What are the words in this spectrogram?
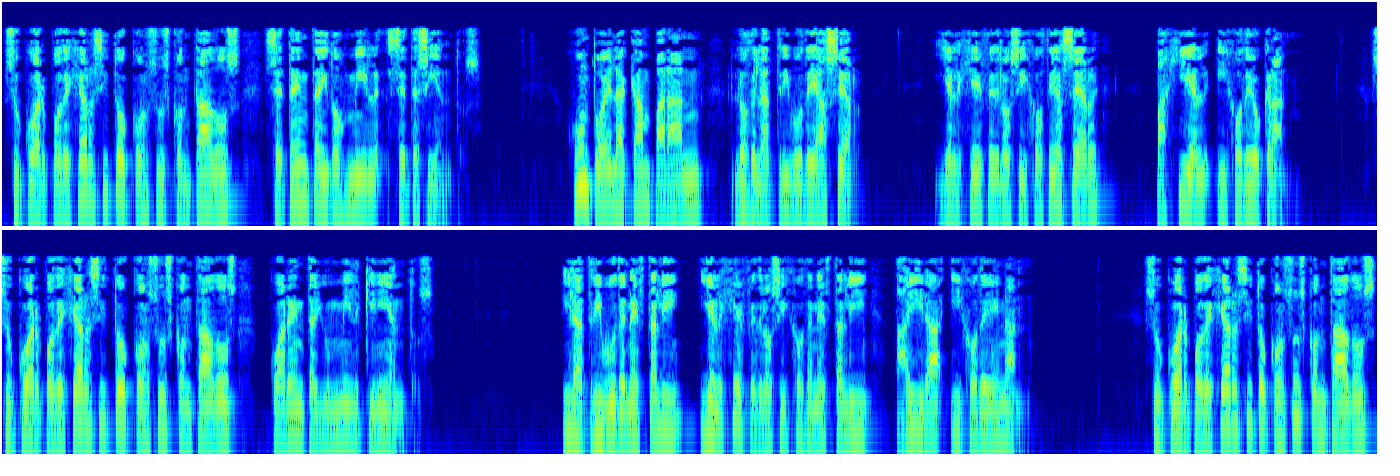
Su cuerpo de ejército, con sus contados, setenta y dos mil setecientos. Junto a él acamparán los de la tribu de Aser y el jefe de los hijos de Aser, Pagiel, hijo de Ocrán. Su cuerpo de ejército, con sus contados, cuarenta y un mil quinientos. Y la tribu de Neftalí, y el jefe de los hijos de Neftalí, Aira, hijo de Enán. Su cuerpo de ejército, con sus contados,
